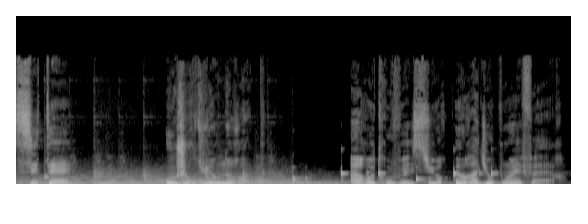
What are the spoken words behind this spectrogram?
C'était Aujourd'hui en Europe. À retrouver sur euradio.fr.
